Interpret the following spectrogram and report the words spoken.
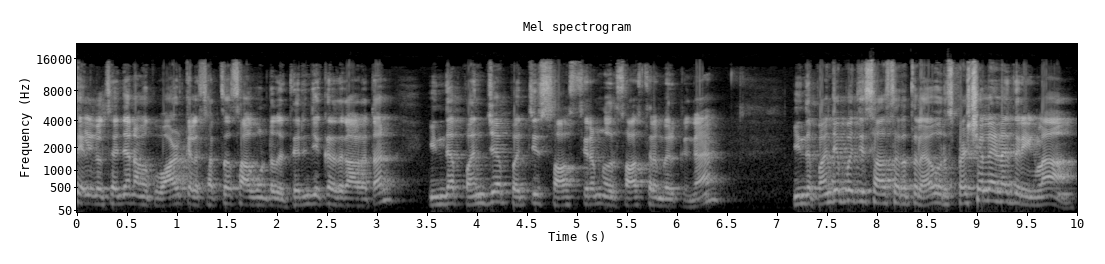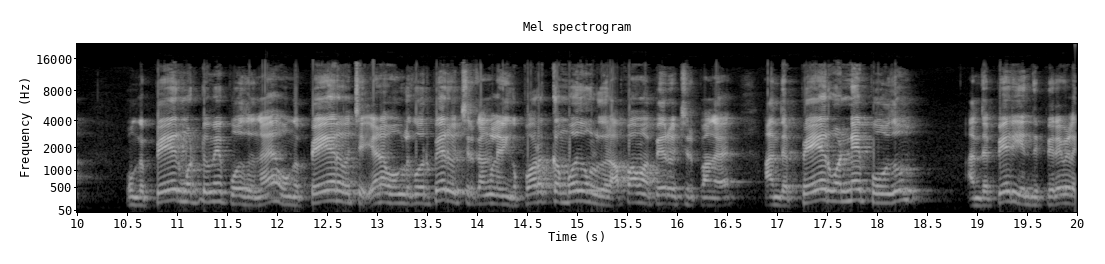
செயல்கள் செஞ்சால் நமக்கு வாழ்க்கையில் சக்ஸஸ் ஆகுன்றதை தெரிஞ்சுக்கிறதுக்காகத்தான் இந்த பஞ்சபட்சி சாஸ்திரம்னு ஒரு சாஸ்திரம் இருக்குங்க. இந்த பஞ்சபட்சி சாஸ்திரத்தில் ஒரு ஸ்பெஷல் என்ன தெரியுங்களா? உங்கள் பேர் மட்டுமே போதுங்க. உங்கள் பேரை வச்சு ஏன்னா உங்களுக்கு ஒரு பேர் வச்சுருக்காங்களே நீங்கள் பிறக்கும் போது உங்களுக்கு ஒரு அப்பா அம்மா பேர் வச்சுருப்பாங்க. அந்த பேர் ஒன்றே போதும். அந்த பேர் இந்த பிறவில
